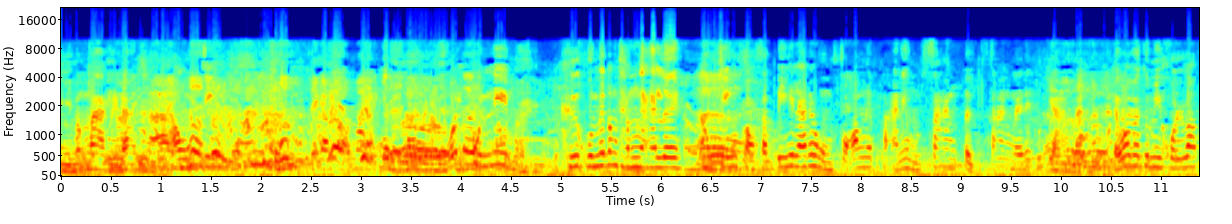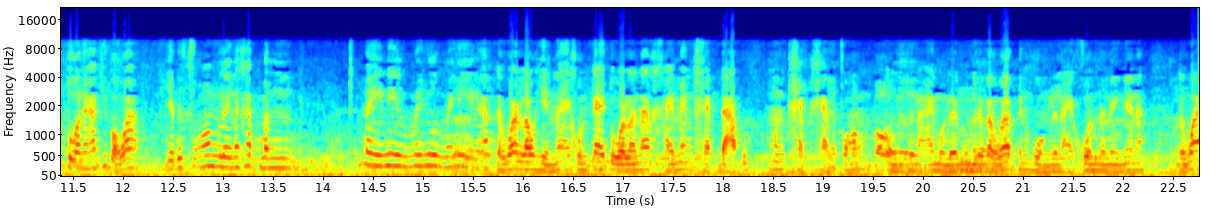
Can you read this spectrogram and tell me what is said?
ดีมากๆเลยนะใช่ เอาจริงในการออกใหม่ โอ้โหคุณนี่คือคุณไม่ต้องทำงานเลยเอาจริงสองสามปีที่แล้วถ้าผมฟ้องเนี่ยป่านนี้ผมสร้างตึกสร้างอะไรได้ทุกอย่างนะแต่ว่ามันก็มีคนรอบตัวนะครับที่บอกว่าอย่าไปฟ้องเลยนะครับ มัน ไม่นี่ไม่นู่นไม่นี่นะครับแต่ว่าเราเห็นนะไอ้คนใกล้ตัวแล้วนะใครแม่งแคปด่าปุ๊บมันแคปแคปฟ้องตรงทนายหมดเลยผมเลยแบบว่าเป็นห่วงหลายๆคนอะไรเงี้ยนะแต่ว่า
